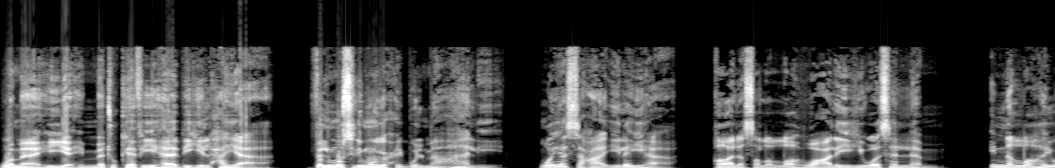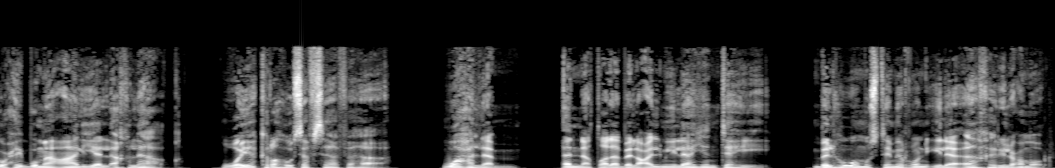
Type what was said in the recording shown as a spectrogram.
وما هي همتك في هذه الحياة؟ فالمسلم يحب المعالي ويسعى إليها قال صلى الله عليه وسلم. إن الله يحب معالي الأخلاق ويكره سفسافها. واعلم أن طلب العلم لا ينتهي بل هو مستمر إلى آخر العمر.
